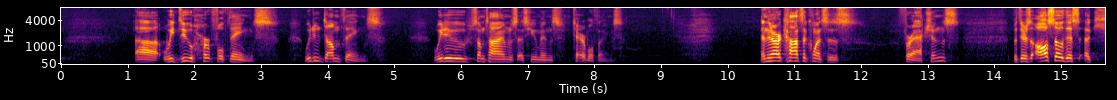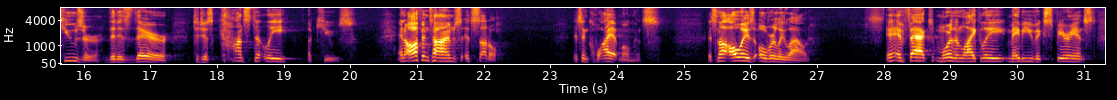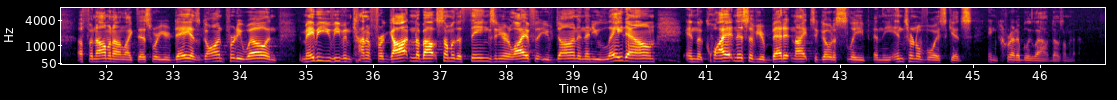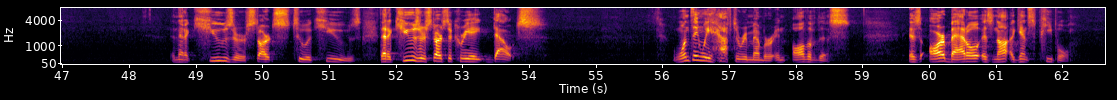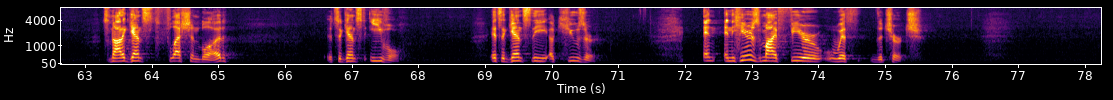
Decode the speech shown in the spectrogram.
uh, we do hurtful things. We do dumb things. We do sometimes, as humans, terrible things. And there are consequences for actions, but there's also this accuser that is there to just constantly accuse. And oftentimes it's subtle, it's in quiet moments, it's not always overly loud. In fact, more than likely, maybe you've experienced a phenomenon like this where your day has gone pretty well and maybe you've even kind of forgotten about some of the things in your life that you've done and then you lay down in the quietness of your bed at night to go to sleep and the internal voice gets incredibly loud, doesn't it? And that accuser starts to accuse. That accuser starts to create doubts. One thing we have to remember in all of this is our battle is not against people. It's not against flesh and blood. It's against evil. It's against the accuser. And, and here's my fear with the church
